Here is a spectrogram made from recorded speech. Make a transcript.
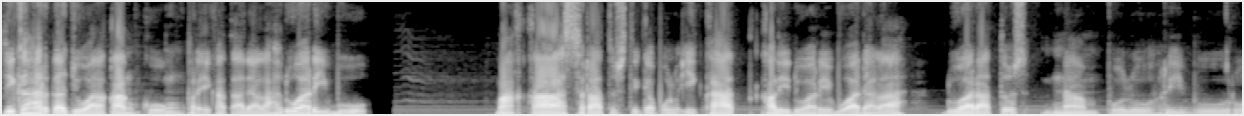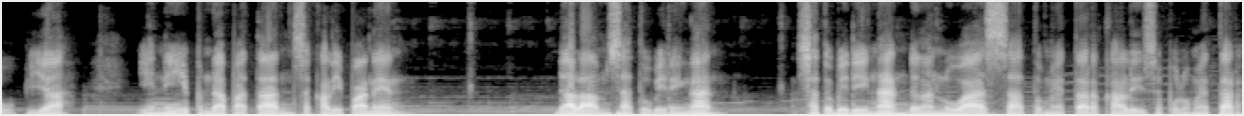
Jika harga jual kangkung per ikat adalah 2000, maka 130 ikat kali 2000 adalah 260.000 rupiah. Ini pendapatan sekali panen dalam satu bedengan. Satu bedengan dengan luas 1 meter kali 10 meter.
